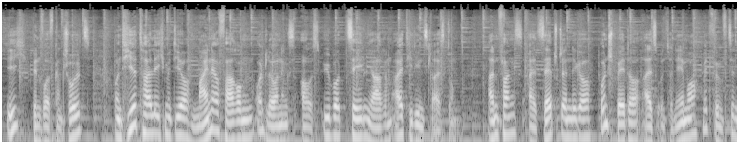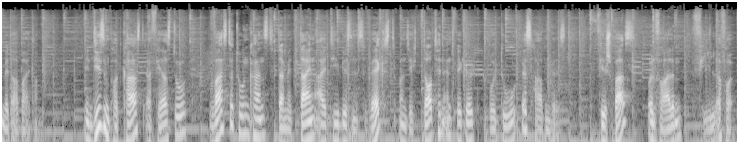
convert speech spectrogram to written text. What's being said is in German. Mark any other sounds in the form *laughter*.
Ich bin Wolfgang Schulz und hier teile ich mit dir meine Erfahrungen und Learnings aus über 10 Jahren IT-Dienstleistung. Anfangs als Selbstständiger und später als Unternehmer mit 15 Mitarbeitern. In diesem Podcast erfährst du, was du tun kannst, damit dein IT-Business wächst und sich dorthin entwickelt, wo du es haben willst. Viel Spaß und vor allem viel Erfolg.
